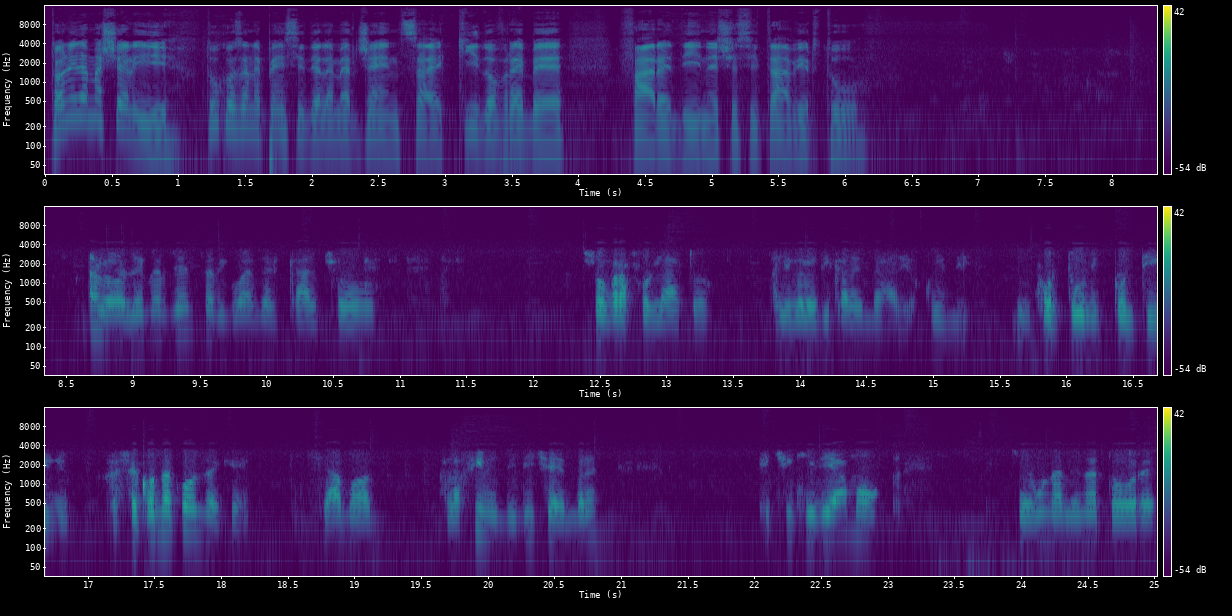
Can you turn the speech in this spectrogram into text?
Tony Damascelli, tu cosa ne pensi dell'emergenza e chi dovrebbe fare di necessità virtù? Allora, l'emergenza riguarda il calcio sovraffollato a livello di calendario, quindi infortuni continui. La seconda cosa è che siamo a- alla fine di dicembre e ci chiediamo se un allenatore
